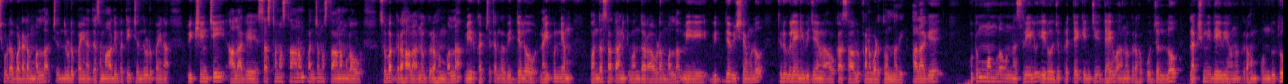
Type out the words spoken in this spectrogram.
చూడబడడం వల్ల చంద్రుడి పైన దశమాధిపతి చంద్రుడి పైన వీక్షించి అలాగే షష్టమ స్థానం పంచమ స్థానంలో శుభగ్రహాల అనుగ్రహం వల్ల మీరు ఖచ్చితంగా విద్యలో నైపుణ్యం వంద శాతానికి వంద రావడం వల్ల మీ విద్య విషయంలో తిరుగులేని విజయం అవకాశాలు కనబడుతున్నది. అలాగే కుటుంబంలో ఉన్న స్త్రీలు ఈరోజు ప్రత్యేకించి దైవ అనుగ్రహ పూజల్లో లక్ష్మీదేవి అనుగ్రహం పొందుతూ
